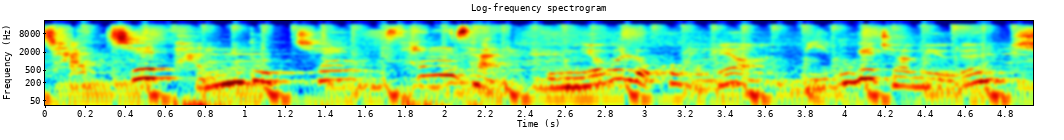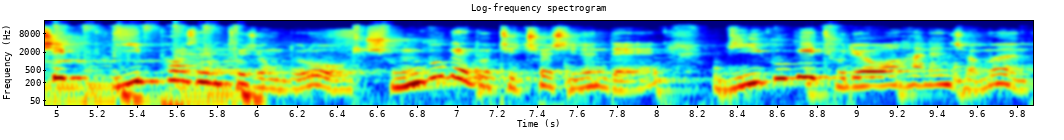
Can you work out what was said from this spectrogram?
자체 반도체 생산 능력을 놓고 보면 미국의 점유율은 12% 정도로 중국에도 뒤처지는데 미국이 두려워하는 점은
